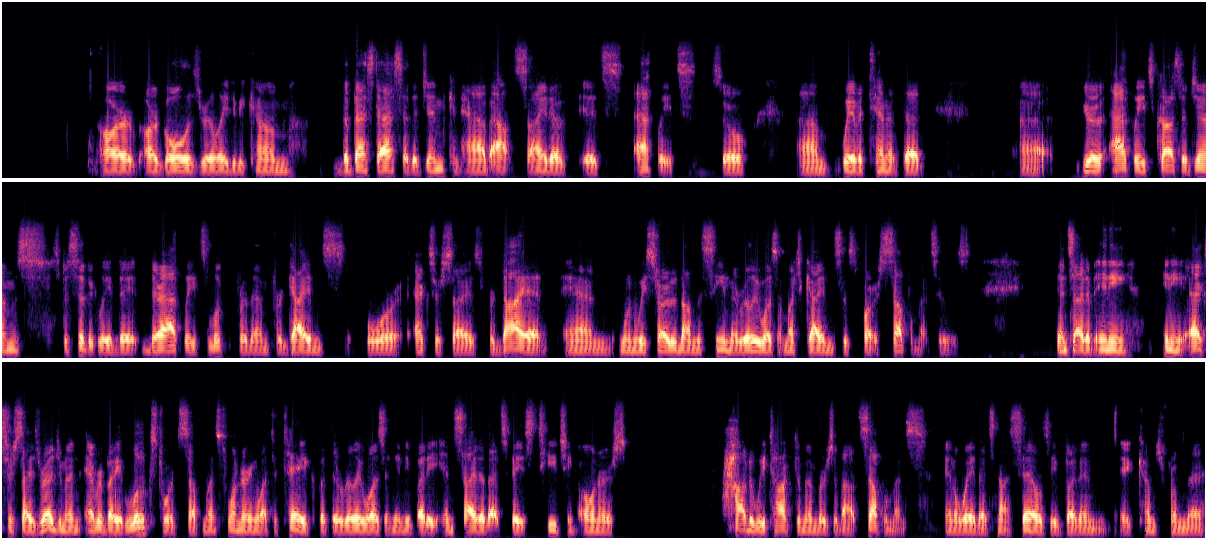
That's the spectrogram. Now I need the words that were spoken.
our our goal is really to become the best asset a gym can have outside of its athletes. So um, we have a tenant that uh, your athletes, CrossFit gyms specifically, they, their athletes look for them for guidance for exercise, for diet. And when we started on the scene, there really wasn't much guidance as far as supplements. It was inside of any any exercise regimen, everybody looks towards supplements, wondering what to take, but there really wasn't anybody inside of that space teaching owners how do we talk to members about supplements in a way that's not salesy, but in it comes from the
